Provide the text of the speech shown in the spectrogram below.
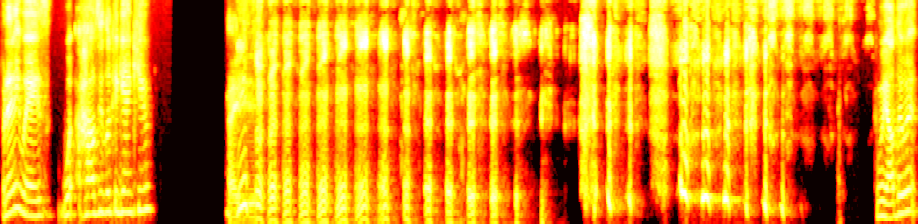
But anyways, what, how's he look again, Q? I. Can we all do it?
